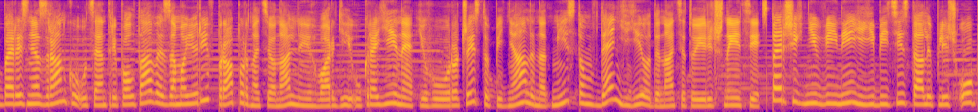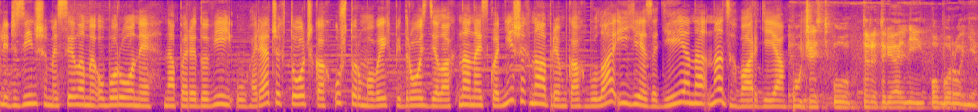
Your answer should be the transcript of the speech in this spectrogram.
березня зранку у центрі Полтави замайорів прапор Національної гвардії України. Його урочисто підняли над містом в день її 11-ї річниці. З перших днів війни її бійці стали пліч-опліч з іншими силами оборони на передовій, у гарячих точках, у штурмових підрозділах. На найскладніших напрямках була і є задіяна Нацгвардія. участь у територіальній обороні,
